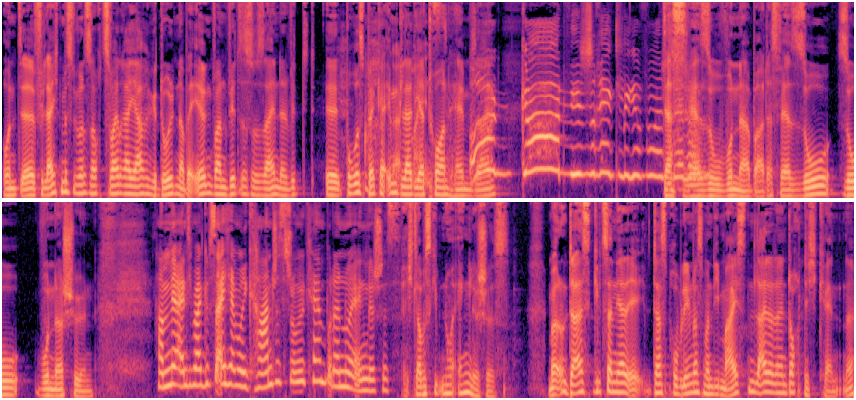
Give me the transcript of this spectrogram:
Und äh, vielleicht müssen wir uns noch zwei, drei Jahre gedulden, aber irgendwann wird es so sein, dann wird äh, Boris Becker im Gott, Gladiatorenhelm sein. Oh Gott, wie schreckliche Das Vorstellung. wäre so wunderbar. Das wäre so, so wunderschön. Haben wir eigentlich mal, gibt es eigentlich amerikanisches Dschungelcamp oder nur englisches? Ich glaube, es gibt nur Englisches. Und da gibt's dann ja das Problem, dass man die meisten leider dann doch nicht kennt, ne?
